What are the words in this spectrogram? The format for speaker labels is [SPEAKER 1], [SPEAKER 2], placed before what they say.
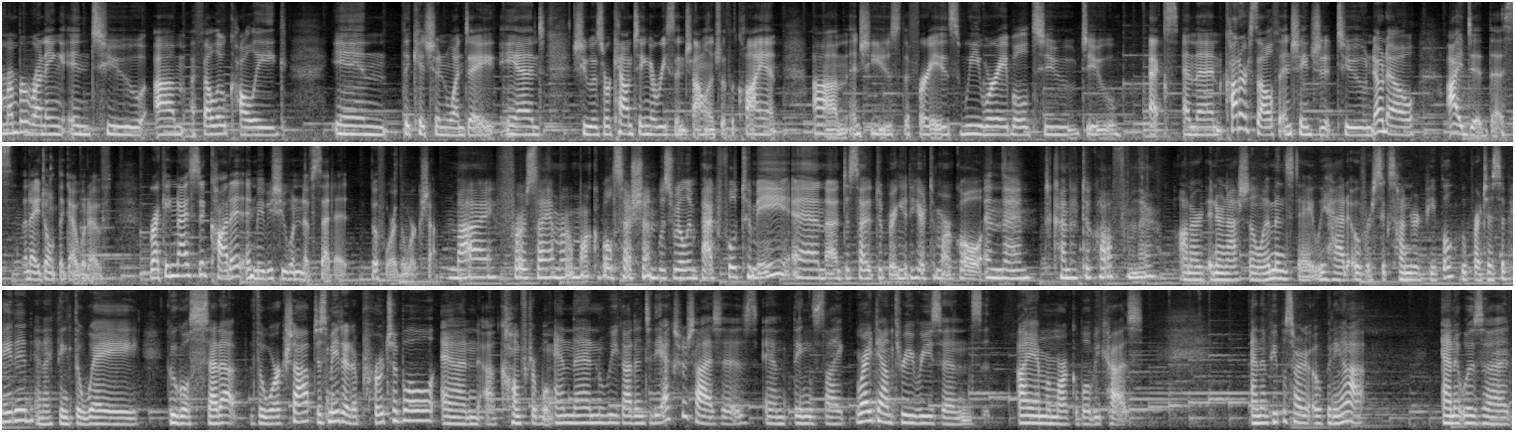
[SPEAKER 1] remember running into um, a fellow colleague in the kitchen one day and she was recounting a recent challenge with a client um, and she used the phrase we were able to do x and then caught herself and changed it to no no i did this and i don't think i would have recognized it caught it and maybe she wouldn't have said it before the workshop.
[SPEAKER 2] My first i am remarkable session was really impactful to me and i decided to bring it here to merkle and then kind of took off from there.
[SPEAKER 3] On our international women's day we had over 600 people who participated and i think the way google set up the workshop just made it approachable and uh, comfortable. And then we got into the exercises and things like write down three reasons I am remarkable because. And then people started opening up. And it was a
